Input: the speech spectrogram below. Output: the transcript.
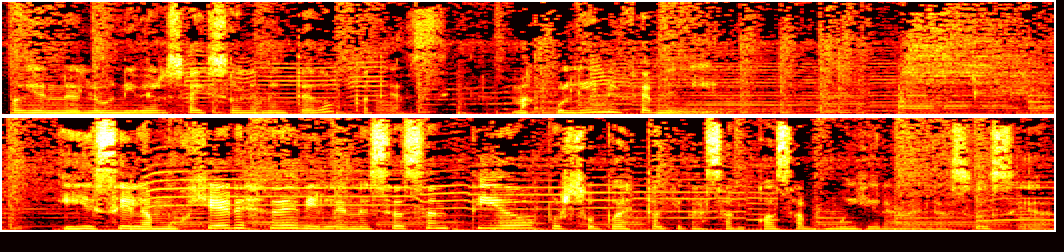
porque en el universo hay solamente dos potencias, masculino y femenino. Y si la mujer es débil en ese sentido, por supuesto que pasan cosas muy graves en la sociedad.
